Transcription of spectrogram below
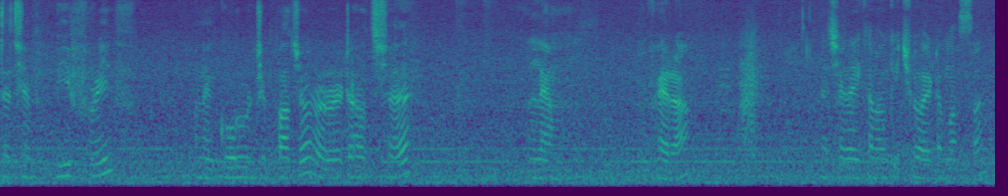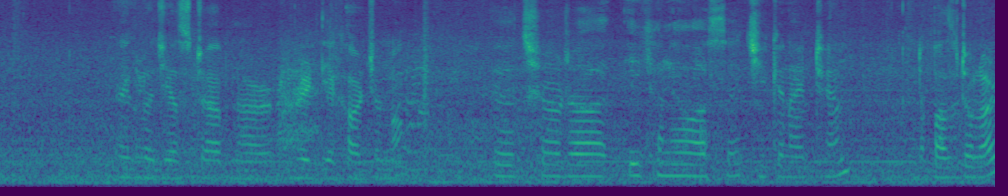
এটা হচ্ছে বিফ রিফ মানে গরুর যে পাঁচর আর এটা হচ্ছে ল্যাম ভেড়া। এছাড়া এখানেও কিছু আইটেম আছে। এগুলো জাস্ট আপনার ব্রেড দিয়ে খাওয়ার জন্য। এছাড়া এইখানেও আছে চিকেন আইটেম এটা পাঁচ ডলার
